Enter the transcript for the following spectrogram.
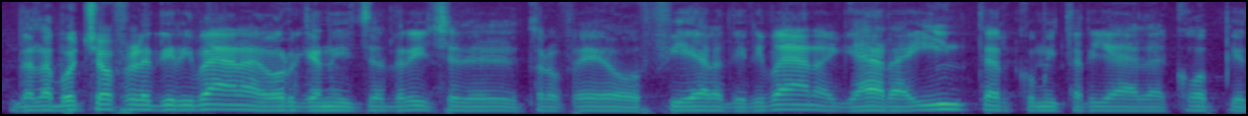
Dalla Bocciofila di Rivana, organizzatrice del trofeo Fiera di Rivana, gara intercomitariale a coppie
